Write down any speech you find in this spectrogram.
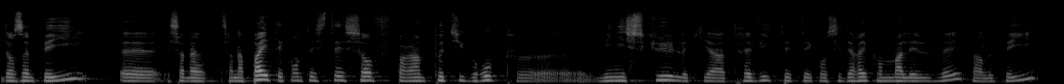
dans un pays euh, ça n'a pas été contesté sauf par un petit groupe euh, minuscule qui a très vite été considéré comme mal élevé par le pays.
